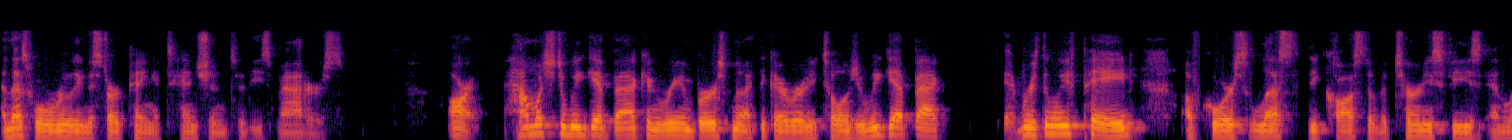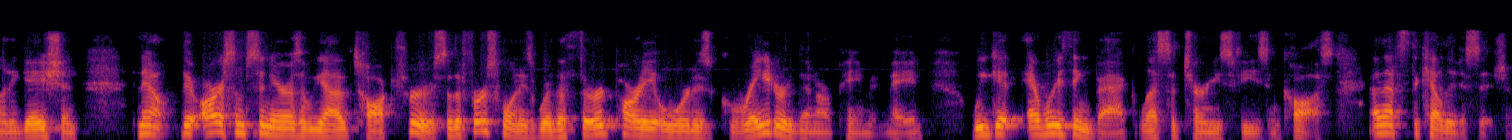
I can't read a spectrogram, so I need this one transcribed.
and that's where we're really going to start paying attention to these matters. All right, how much do we get back in reimbursement? I think I already told you. We get back everything we've paid, of course, less the cost of attorney's fees and litigation. Now, there are some scenarios that we got to talk through. So the first one is where the third party award is greater than our payment made, we get everything back, less attorney's fees and costs. And that's the Kelly decision.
